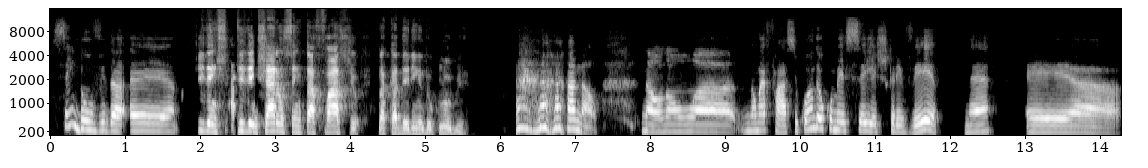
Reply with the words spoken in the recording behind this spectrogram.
sem dúvida. É... Te, te deixaram sentar fácil na cadeirinha do clube? não, não, não, uh, não é fácil. Quando eu comecei a escrever, né, é,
